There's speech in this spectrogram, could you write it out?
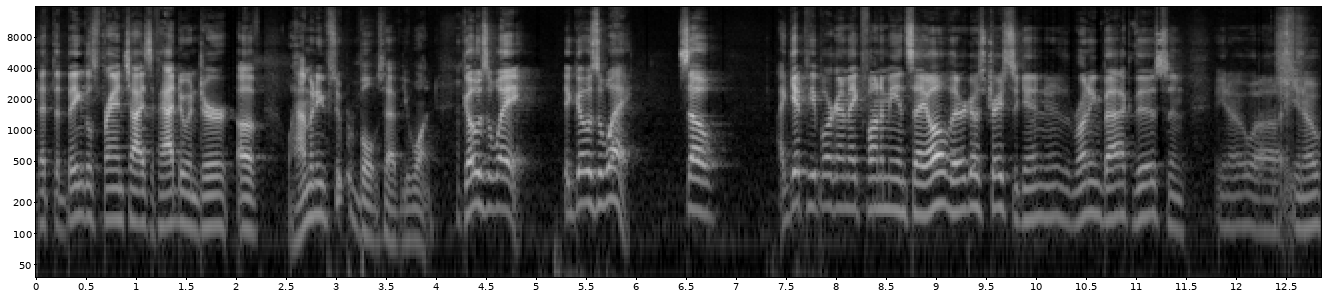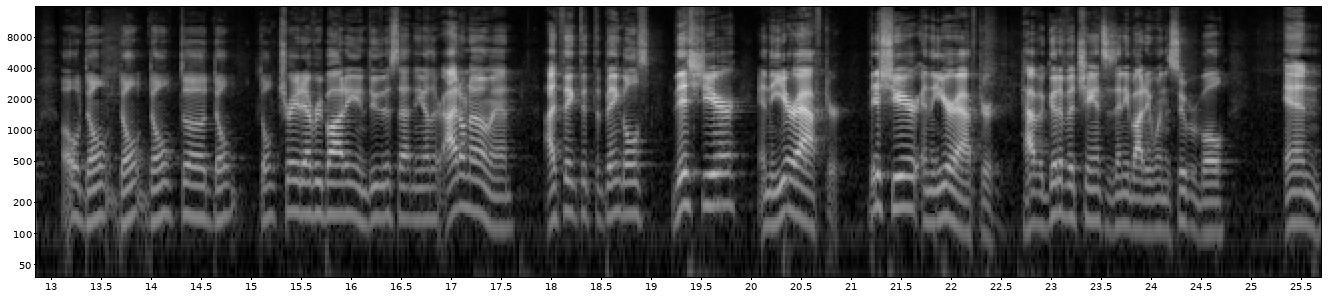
that the Bengals franchise have had to endure of, well, how many Super Bowls have you won? Goes away. It goes away. So I get people are going to make fun of me and say, oh, there goes Trace again, know, running back this and, you know, uh, you know, oh, don't, don't, don't, uh, don't, don't trade everybody and do this, that, and the other. I don't know, man. I think that the Bengals this year and the year after, this year and the year after, have a good of a chance as anybody to win the Super Bowl, and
